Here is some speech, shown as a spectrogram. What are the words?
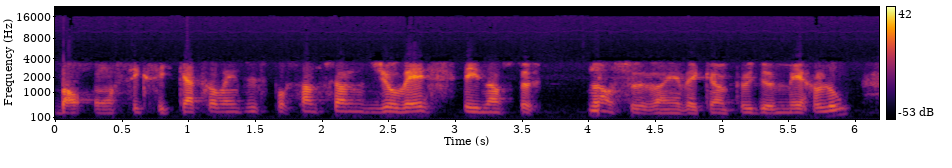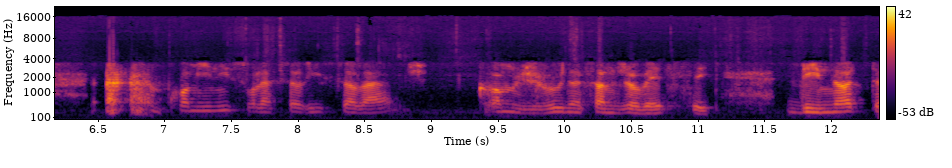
Bon, on sait que c'est 90% de Sangiovese dans ce, dans ce vin avec un peu de Merlot. Premier nez sur la cerise sauvage, comme je veux d'un Sangiovese. Des notes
